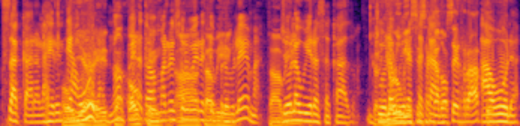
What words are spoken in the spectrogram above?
sacar a la gerente Oye, ahora. esta, no, espérate, ok. vamos a resolver Ah, este bien, problema. Yo bien. la hubiera sacado. Yo Yo, la hubiera hubiese sacado hace rato. Ahora,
